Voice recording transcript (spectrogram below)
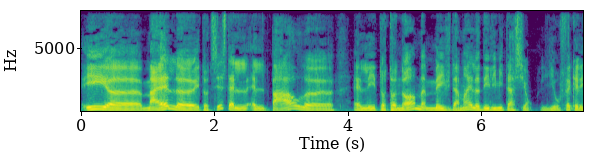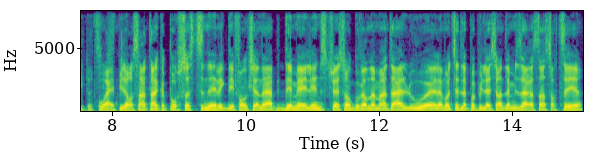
Et euh, Maëlle euh, est autiste, elle, elle parle, euh, elle est autonome, mais évidemment, elle a des limitations liées au fait qu'elle est autiste. Ouais, puis on s'entend que pour s'ostiner avec des fonctionnaires, puis démêler une situation gouvernementale où euh, la moitié de la population a de la misère à s'en sortir,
